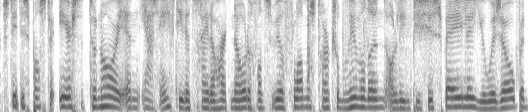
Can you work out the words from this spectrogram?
Dus dit is pas haar eerste toernooi. En ja, ze heeft die wedstrijden hard nodig. Want ze wil vlammen straks op Wimbledon. Olympische Spelen, US Open.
